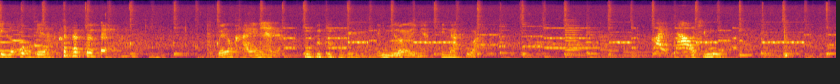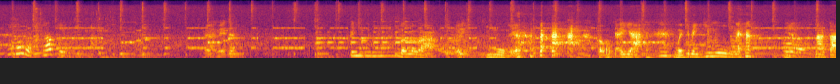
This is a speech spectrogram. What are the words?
กินแล้วอ้วกเกียเบสต้องใครแน่เลย นี่มีรสอะไรอย่างเงี้ยที่น่ากลัวไข่เน่าก็ขี้มูกพี่ลูกผมชอบกิน ขนาดนี้เลย ตึ้งรสละว่าเฮ้ยขี้มูกเนี่ยสมใจอยากเหมือนจะเป็นขี้มูกนะเนี่ยหน้าตา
